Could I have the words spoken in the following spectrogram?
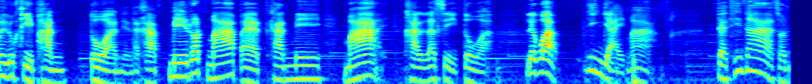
ไม่รู้กี่พันตัวเนี่ยนะครับ มีรถม้า 8 คันมีม้าคันละ 4 ตัว เรียกว่ายิ่งใหญ่มาก แต่ที่น่าสน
